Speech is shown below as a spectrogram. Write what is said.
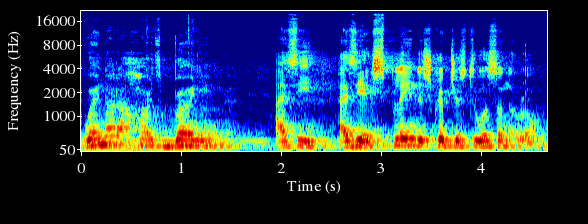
Were not our hearts burning as he, as he explained the scriptures to us on the road?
